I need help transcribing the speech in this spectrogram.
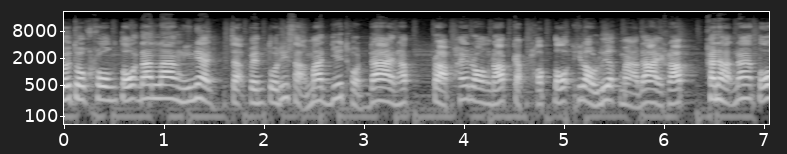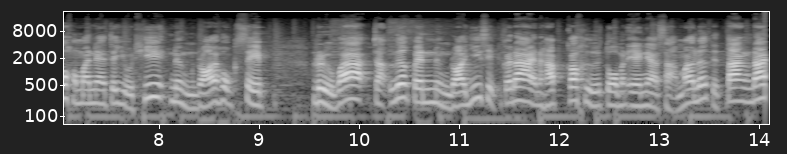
โดยตัวโครงโต๊ะด้านล่างนี้เนี่ยจะเป็นตัวที่สามารถยืดหดได้นะครับปรับให้รองรับกับท็อปโต๊ะที่เราเลือกมาได้ครับขนาดหน้าโต๊ะของมันเนี่ยจะอยู่ที่ 160 หรือว่าจะเลือกเป็น 120 ก็ได้นะครับ ก็คือตัวมันเองเนี่ยสามารถเลือกติดตั้งได้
